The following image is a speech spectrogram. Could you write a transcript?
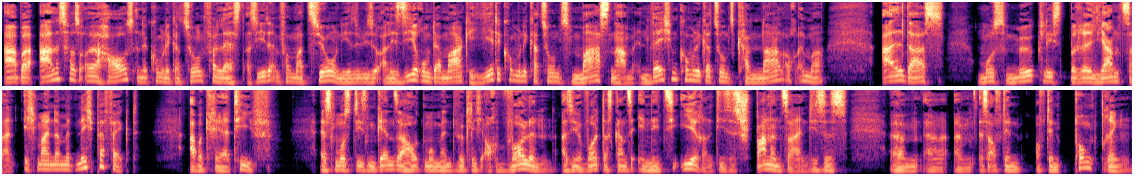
aber alles, was euer Haus in der Kommunikation verlässt, also jede Information, jede Visualisierung der Marke, jede Kommunikationsmaßnahme, in welchem Kommunikationskanal auch immer, all das muss möglichst brillant sein. Ich meine damit nicht perfekt, aber kreativ. Es muss diesen Gänsehautmoment wirklich auch wollen. Also ihr wollt das Ganze initiieren, dieses spannend sein, dieses ähm, äh, ähm, es auf den auf den Punkt bringen,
